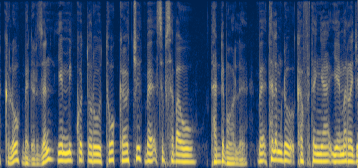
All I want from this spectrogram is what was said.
አክሎ በደርዘን የሚቆጠሩ ተወካዮች በስብሰባው ታድመዋል። በተለምዶ ከፍተኛ የመረጃ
